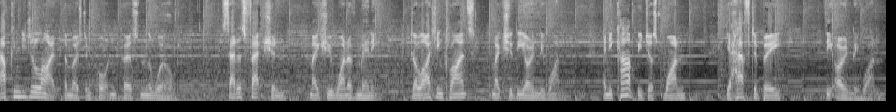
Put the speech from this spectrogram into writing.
How can you delight the most important person in the world? Satisfaction makes you one of many. Delighting clients makes you the only one. And you can't be just one, you have to be the only one.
